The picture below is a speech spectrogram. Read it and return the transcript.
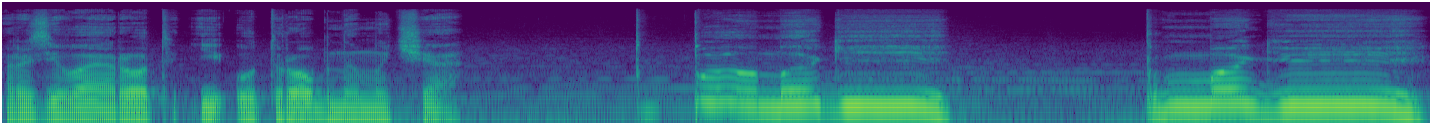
разевая рот и утробно мыча. «Помоги! Помоги!»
